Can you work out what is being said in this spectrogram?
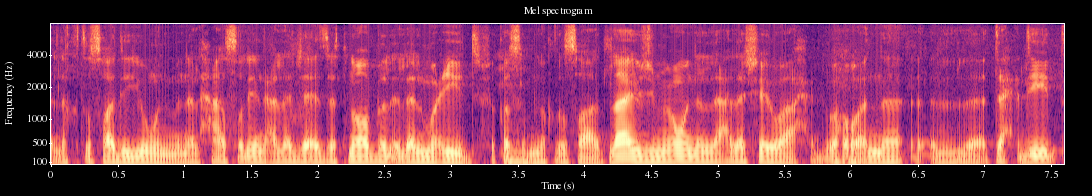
الاقتصاديون من الحاصلين على جائزة نوبل إلى المعيد في قسم الاقتصاد لا يجمعون إلا على شيء واحد وهو أن التحديد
